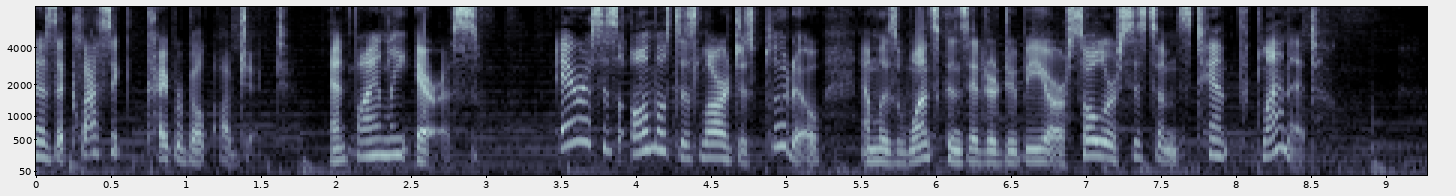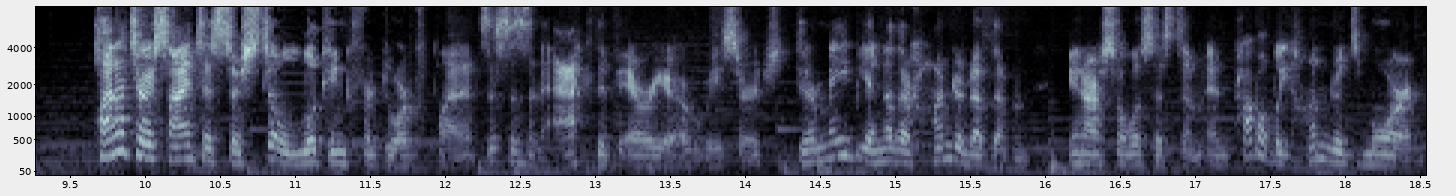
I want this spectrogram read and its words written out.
and is a classic Kuiper Belt object. And finally, Eris. Eris is almost as large as Pluto and was once considered to be our solar system's 10th planet. Planetary scientists are still looking for dwarf planets. This is an active area of research. There may be another hundred of them in our solar system, and probably hundreds more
